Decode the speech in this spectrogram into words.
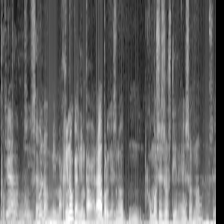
por Ya, porno, sí. o sea, Bueno, me imagino que alguien pagará, porque si no, ¿cómo se sostiene eso, no? No sé.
